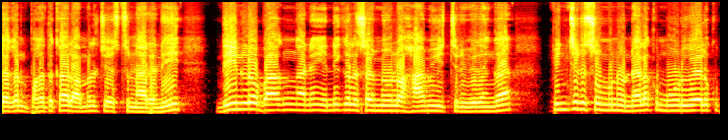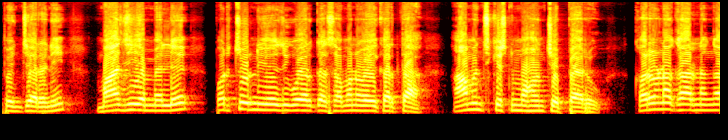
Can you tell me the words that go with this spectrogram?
జగన్ పథకాలు అమలు చేస్తున్నారని దీనిలో భాగంగానే ఎన్నికల సమయంలో హామీ ఇచ్చిన విధంగా పింఛను సొమ్మును నెలకు మూడు వేలకు పెంచారని మాజీ ఎమ్మెల్యే పర్చూరు నియోజకవర్గ సమన్వయకర్త ఆమంచి కృష్ణమోహన్ చెప్పారు. కరోనా కారణంగా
